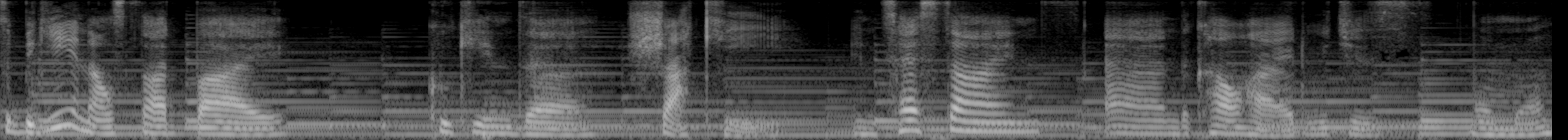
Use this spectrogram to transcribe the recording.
To begin, I'll start by cooking the shaki, intestines, and the cowhide, which is ponmo.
